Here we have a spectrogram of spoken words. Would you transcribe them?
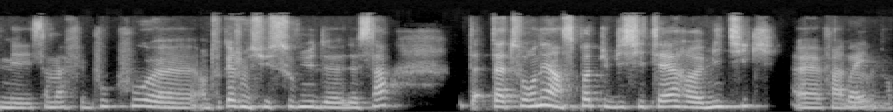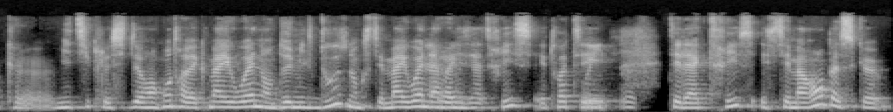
mais ça m'a fait beaucoup. Euh, en tout cas, je me suis souvenu de, ça. Tu as tourné un spot publicitaire euh, mythique, enfin donc mythique, le site de rencontre avec Maïwen en 2012. Donc c'était Maïwen la réalisatrice et toi tu es, l'actrice. Et c'est marrant parce que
